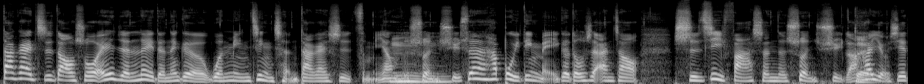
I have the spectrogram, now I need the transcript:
大概知道说，哎，人类的那个文明进程大概是怎么样的顺序。虽然它不一定每一个都是按照实际发生的顺序，然后它有些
